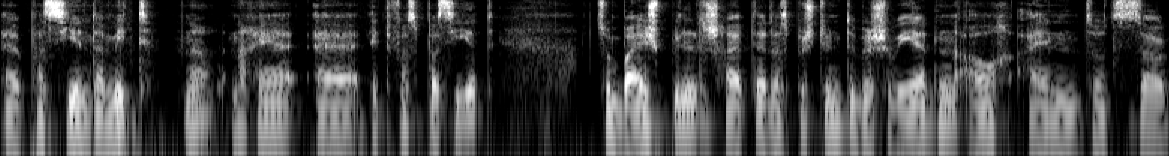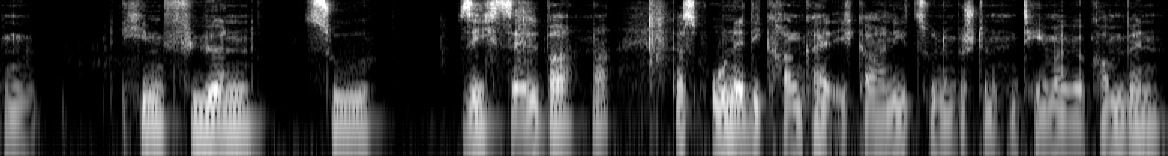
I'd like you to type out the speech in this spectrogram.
äh, passieren, damit ne, nachher äh, etwas passiert. Zum Beispiel schreibt er, dass bestimmte Beschwerden auch ein sozusagen hinführen zu sich selber, ne, dass ohne die Krankheit ich gar nie zu einem bestimmten Thema gekommen bin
